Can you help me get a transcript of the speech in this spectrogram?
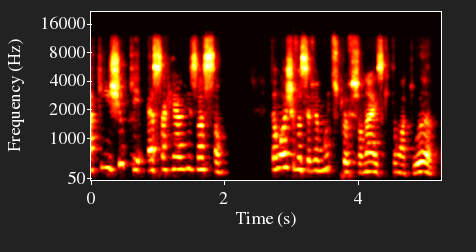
atingir o que essa realização. Então hoje você vê muitos profissionais que estão atuando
